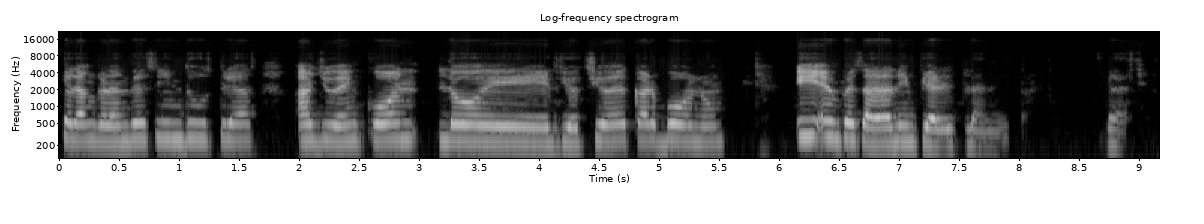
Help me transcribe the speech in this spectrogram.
que las grandes industrias ayuden con lo del dióxido de carbono y empezar a limpiar el planeta. Gracias.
